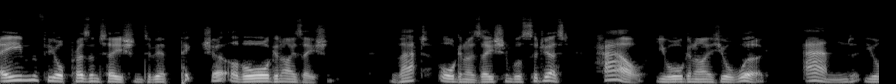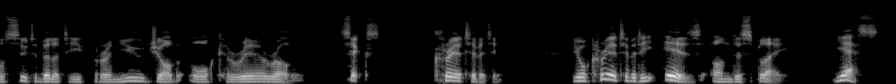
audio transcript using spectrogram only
Aim for your presentation to be a picture of organization. That organization will suggest how you organize your work and your suitability for a new job or career role. Six, creativity. Your creativity is on display. Yes,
